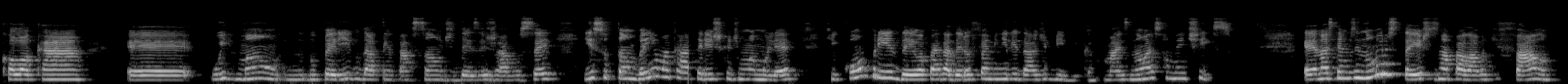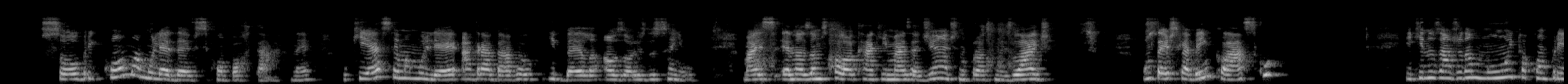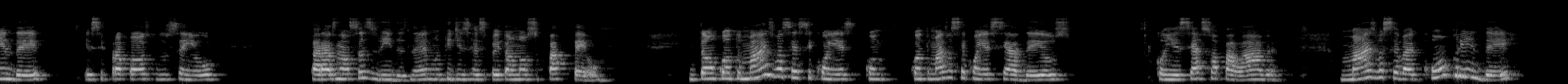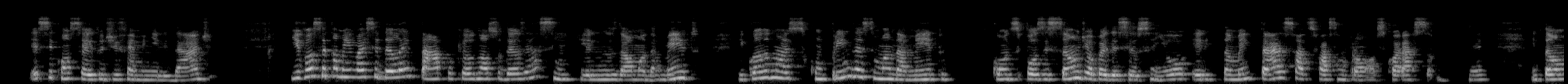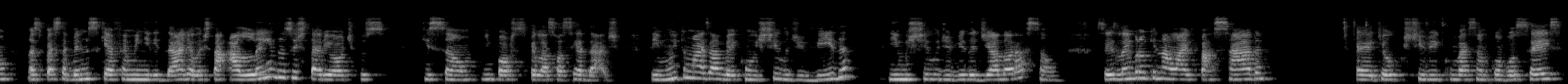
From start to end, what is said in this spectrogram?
colocar é, o irmão no perigo da tentação de desejar você, isso também é uma característica de uma mulher que compreendeu a verdadeira feminilidade bíblica, mas não é somente isso. É, nós temos inúmeros textos na palavra que falam sobre como a mulher deve se comportar, né? O que é ser uma mulher agradável e bela aos olhos do Senhor. Mas é, nós vamos colocar aqui mais adiante, no próximo slide, um texto que é bem clássico e que nos ajuda muito a compreender esse propósito do Senhor para as nossas vidas, né? No que diz respeito ao nosso papel. Então, quanto mais você se conhece, quanto mais você conhecer a Deus, conhecer a sua palavra, mais você vai compreender esse conceito de feminilidade e você também vai se deleitar, porque o nosso Deus é assim, ele nos dá o um mandamento e quando nós cumprimos esse mandamento com disposição de obedecer ao Senhor, ele também traz satisfação para o nosso coração, né? Então, nós percebemos que a feminilidade, ela está além dos estereótipos que são impostos pela sociedade. Tem muito mais a ver com o estilo de vida e um estilo de vida de adoração. Vocês lembram que na live passada, é, que eu estive conversando com vocês,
